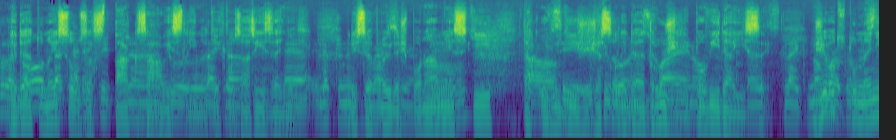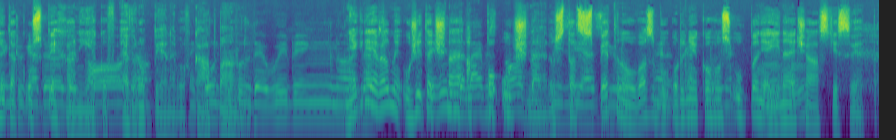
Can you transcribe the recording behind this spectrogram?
Lidé tu nejsou zas tak uh, závislí na těchto zařízeních. Když se projdeš po náměstí, tak uvidíš, že se lidé druží, povídají si. Život tu není tak uspěchaný jako v Evropě nebo v Kátmánu. Někdy je velmi užitečné a poučné dostat zpětnou vazbu od někoho z úplně jiné části světa.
